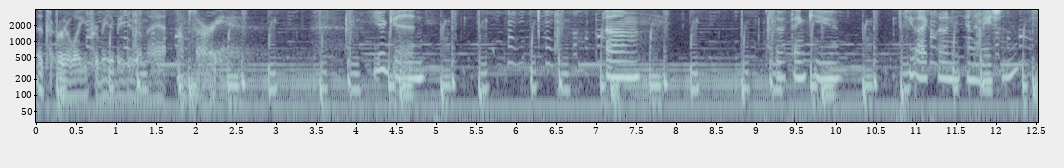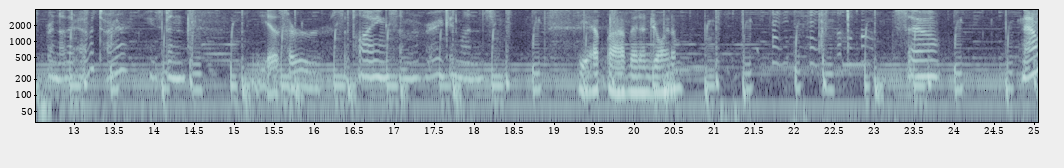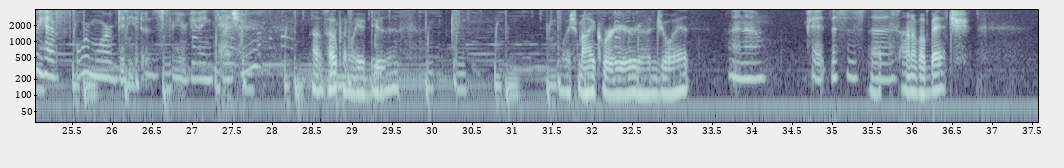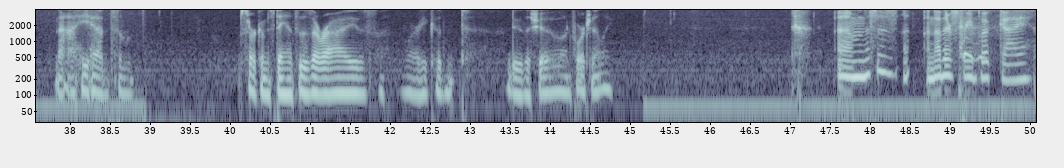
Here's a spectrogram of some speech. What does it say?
It's early for me to be doing that. I'm sorry. You're good. Um, so thank you to iClone Animations for another avatar. He's been Yes, sir. supplying some very good ones. Yep, I've been enjoying them. So now we have four more videos for your viewing pleasure. I was hoping we would do this. Wish Mike were here to enjoy it. I know. Okay, this is the That son of a bitch. Nah, he had some circumstances arise where he couldn't do the show, unfortunately. um this is another free book guy.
